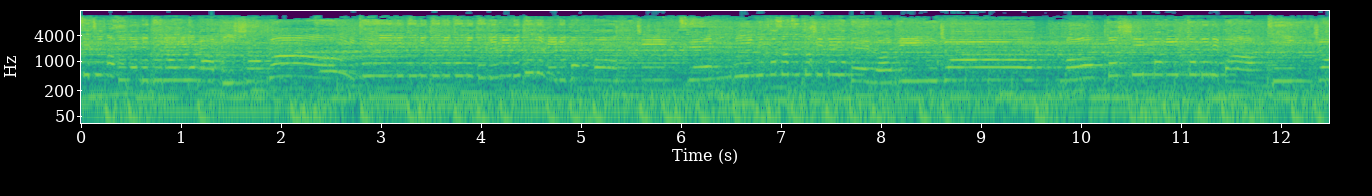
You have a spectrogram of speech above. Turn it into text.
教調節が触れるぐらいのラブシャワーくるくるくるくるくるみるくるみるポンポンチ全部にこさずとしてメロディーじゃもっとしっかり止めればくんじゃ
